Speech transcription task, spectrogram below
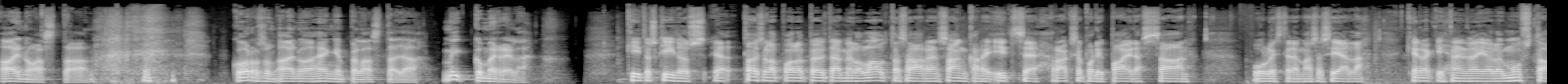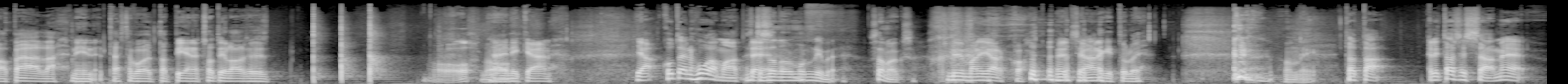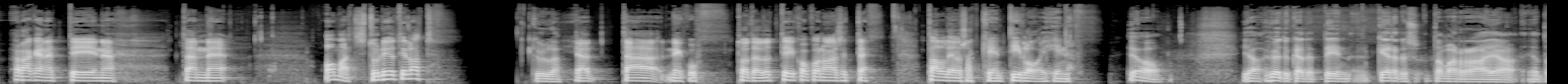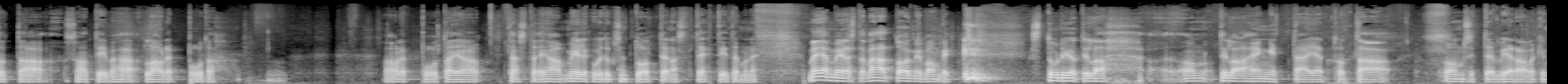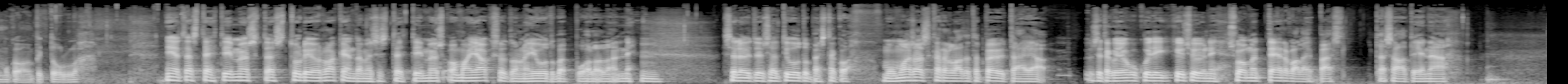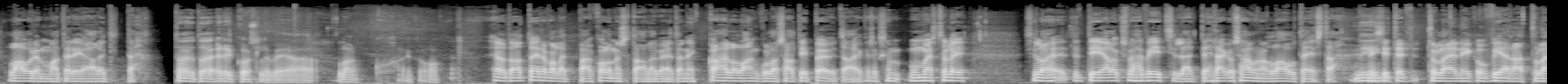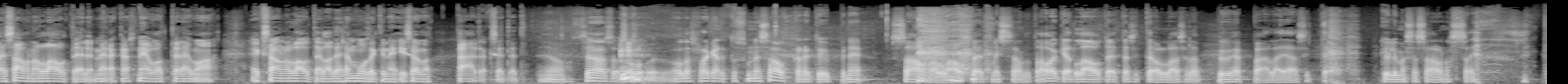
ainoastaan Korsun ainoa hengenpelastaja Mikko Merelä. Kiitos, kiitos. Ja toisella puolella pöytää meillä on Lauttasaaren sankari itse Raksapodi-paidassaan pullistelemassa siellä. Kerrankin hänellä ei ole mustaa päällä, niin tästä voi ottaa pienet sotilaalliset Oh, no. näin ikään. Ja kuten huomaatte, Et sä sanonut mun nimeä. Sanoiko? Nyman Jarkko, nyt se ainakin tuli. No niin. Tota, eli tosissaan me rakennettiin tänne omat studiotilat Kyllä. ja tämä niinku, toteutettiin kokonaan sitten talliosakkeen tiloihin. Joo. Ja hyötykäytettiin kierrätystavaraa ja, ja tota, saatiin vähän laudepuuta, laudepuuta ja tästä ihan mielikuvituksen tuotteena sitten tehtiin tämmöinen meidän mielestä vähän toimivampi studiotila, on tilaa hengittää ja tota, on sitten vieraallakin mukavampi tulla. Niin ja tässä tehtiin myös, tässä studion rakentamisessa tehtiin myös oma jakso tuonne YouTube-puolella, niin hmm. se löytyy sieltä YouTubesta, kun muun muassa askarellaan tätä pöytää ja sitä kun joku kuitenkin kysyy, niin Suomen tervaleipästä saatiin nämä laudemateriaalit, että Tai jotain erikoisleveää lankkua, eikö olekin? jotain tervaleppää 300 leveitä, niin kahdella lankulla saatiin pöytä aikaiseksi. Mun mielestä se oli, silloin heitettiin aluksi vähän viitsillä, että tehdäänkö saunan lauteista. Niin, Niin. sitten tulee niin kuin vieraat tulee saunan lauteille meidän kanssa neuvottelemaan. Eikö saunan lauteilla tehdä muutenkin ne isommat päätökset? Et Joo, se oltaisiin rakennettu semmoinen salkkarityyppinen saunalauteet, missä on tota oikeat lauteet ja sitten ollaan siellä pyyhe päällä ja sitten kylmässä saunassa ja,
